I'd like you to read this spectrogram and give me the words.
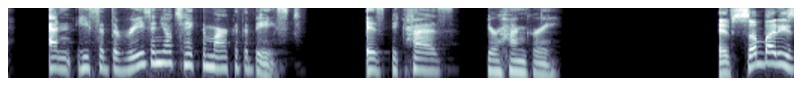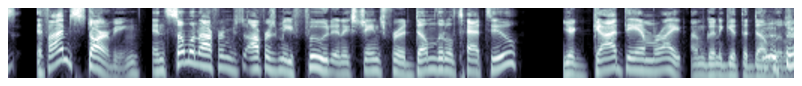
and he said, The reason you'll take the mark of the beast is because you're hungry. if somebody's if I'm starving and someone offers offers me food in exchange for a dumb little tattoo, you're goddamn right. I'm gonna get the dumb little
